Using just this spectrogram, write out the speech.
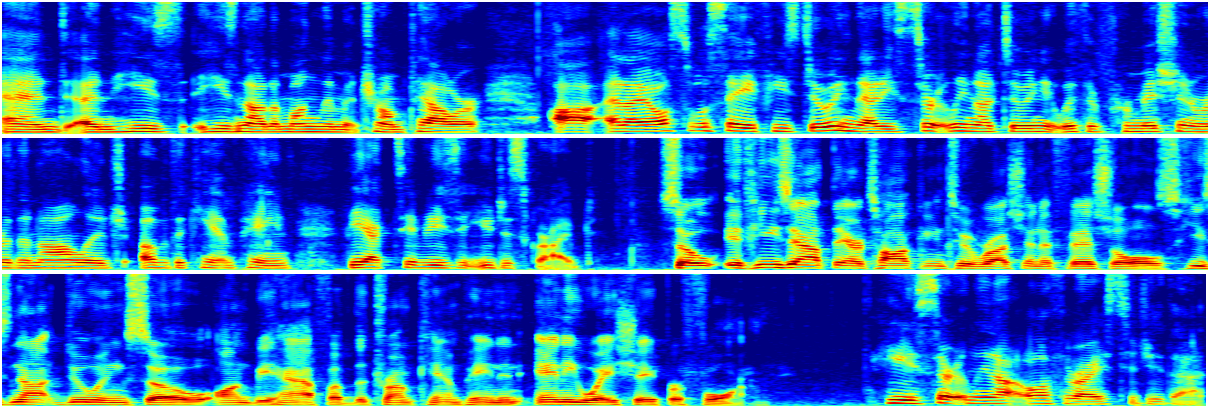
and and he's he's not among them at Trump Tower. Uh, and I also will say, if he's doing that, he's certainly not doing it with the permission or the knowledge of the campaign, the activities that you described. So if he's out there talking to Russian officials, he's not doing so on behalf of the Trump campaign in any way, shape, or form. He is certainly not authorized to do that.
